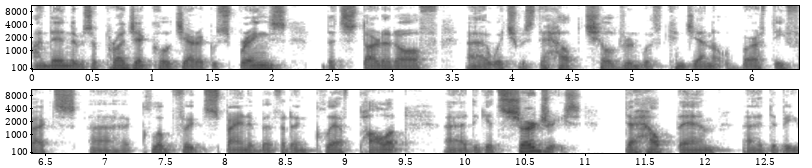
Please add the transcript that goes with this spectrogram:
And then there was a project called Jericho Springs that started off, uh, which was to help children with congenital birth defects, uh, clubfoot, spina bifida, and cleft palate uh, to get surgeries to help them uh, to be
